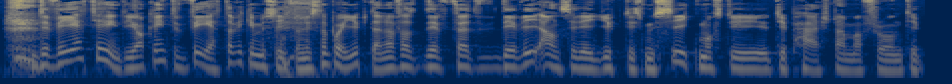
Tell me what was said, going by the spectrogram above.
vet, det vet jag inte. Jag kan inte veta vilken musik de lyssnar på i Egypten. För det, för att det vi anser är egyptisk musik måste ju typ härstamma från typ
